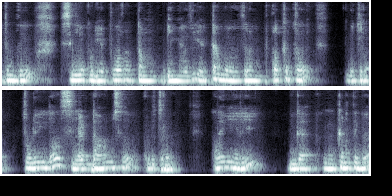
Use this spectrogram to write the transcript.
இருந்து செய்யக்கூடிய போராட்டம் அப்படிங்கிறது எட்டாம் பாவத்தில் புழக்கத்தை கொடுத்துரும். தொழில சில டவுன்ஸ் கொடுத்துரும். அதே மாதிரி இங்க லக்கணத்துக்கு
